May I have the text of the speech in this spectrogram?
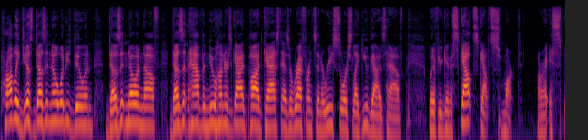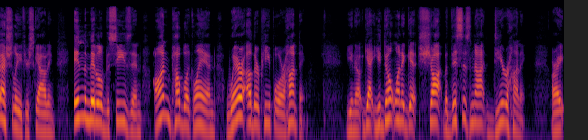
probably just doesn't know what he's doing, doesn't know enough, doesn't have the New Hunter's Guide podcast as a reference and a resource like you guys have. But if you're going to scout, scout smart. All right, especially if you're scouting in the middle of the season on public land where other people are hunting. You know, yeah, you don't want to get shot, but this is not deer hunting. All right,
